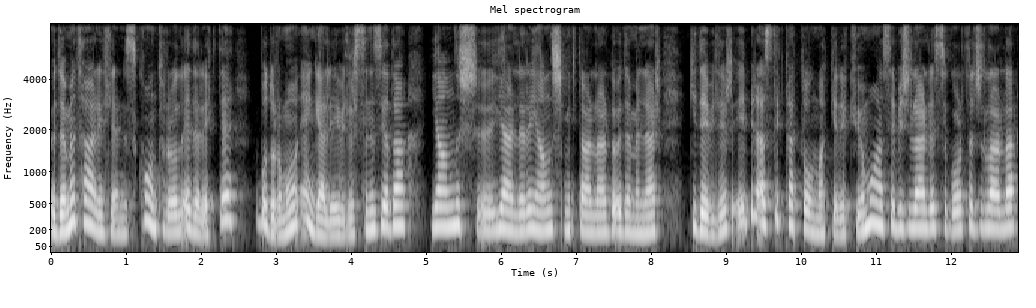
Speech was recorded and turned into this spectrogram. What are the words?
Ödeme tarihlerinizi kontrol ederek de bu durumu engelleyebilirsiniz ya da yanlış e, yerlere yanlış miktarlarda ödemeler gidebilir. E, biraz dikkatli olmak gerekiyor. Muhasebecilerle, sigortacılarla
